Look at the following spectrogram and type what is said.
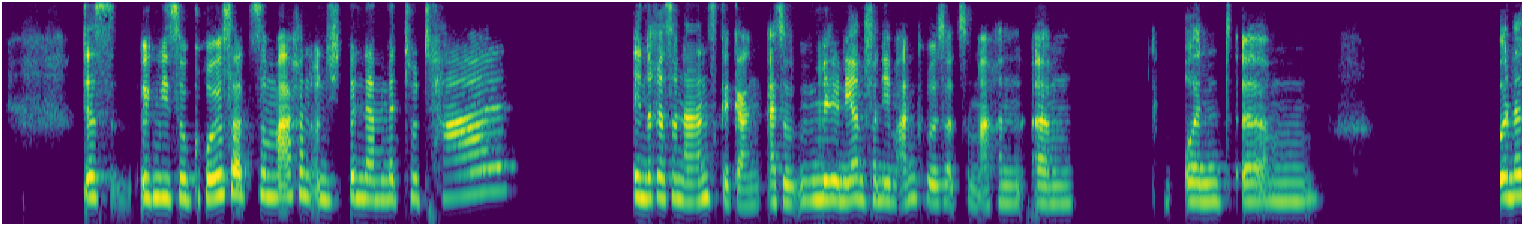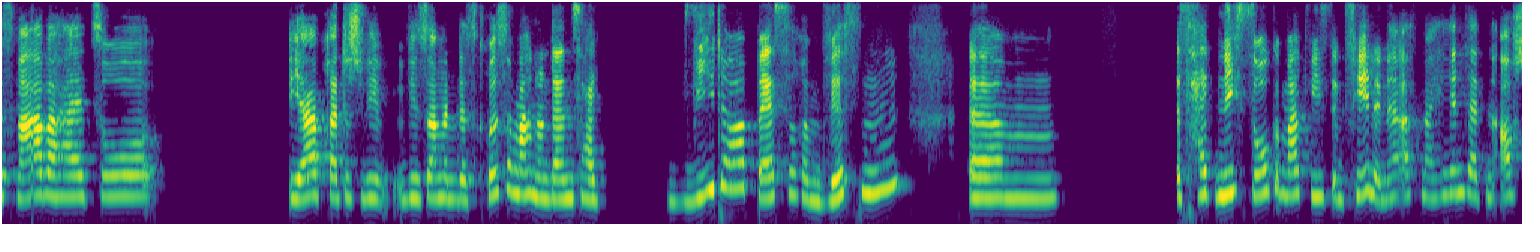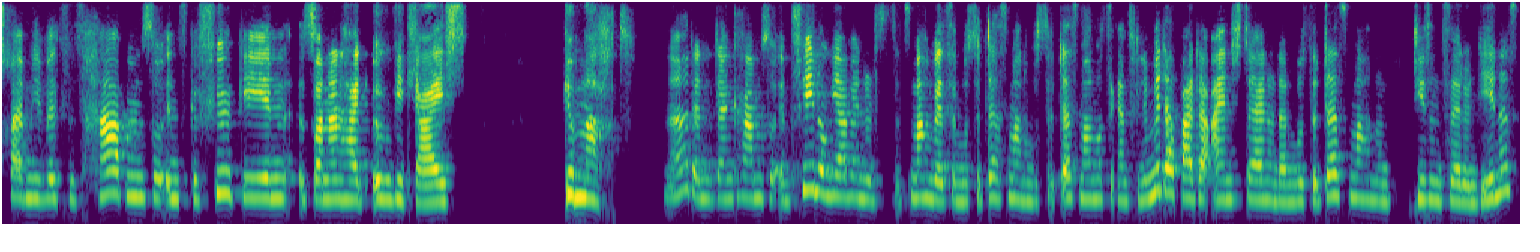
das irgendwie so größer zu machen. Und ich bin damit total in Resonanz gegangen, also Millionären von nebenan größer zu machen. Ähm, und ähm, und es war aber halt so, ja, praktisch, wie, wie sollen wir das größer machen? Und dann ist halt wieder besserem Wissen ähm, es halt nicht so gemacht, wie ich es empfehle. Ne? Erstmal hinsetzen, aufschreiben, wie willst du es haben, so ins Gefühl gehen, sondern halt irgendwie gleich gemacht. Ne? Dann, dann kamen so Empfehlungen, ja, wenn du das jetzt machen willst, dann musst du das machen, musst du das machen, musst du ganz viele Mitarbeiter einstellen und dann musst du das machen und diesen Zell und jenes.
